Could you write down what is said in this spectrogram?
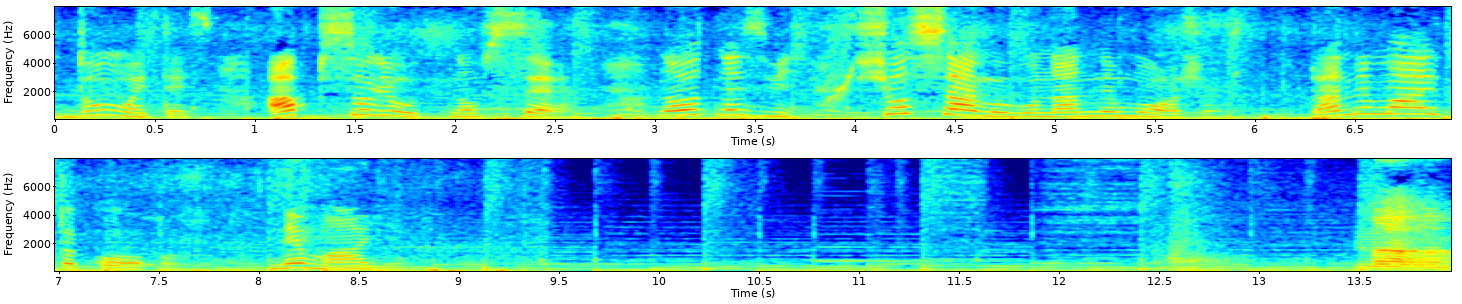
Вдумайтесь, абсолютно все. Ну от назвіть, що саме вона не може. Та немає такого. Немає. Мама.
